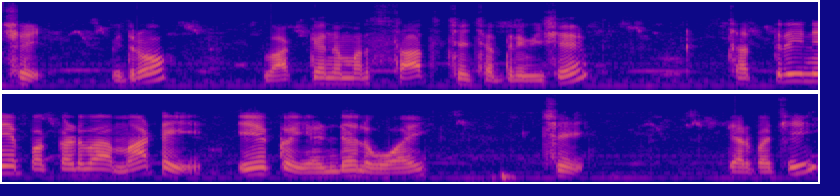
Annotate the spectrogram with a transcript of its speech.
છે. મિત્રો, વાક્ય નંબર સાત છે છત્રી વિશે. છત્રીને પકડવા માટે એક હેન્ડલ હોય છે. ત્યાર પછી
